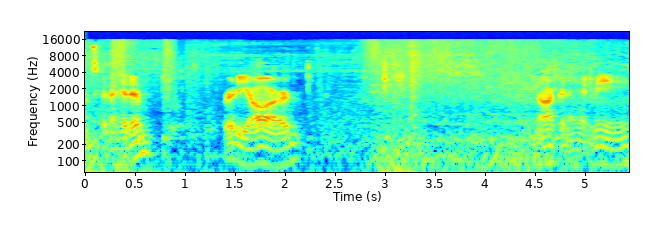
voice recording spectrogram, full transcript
That's gonna hit him pretty hard. Not gonna hit me.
